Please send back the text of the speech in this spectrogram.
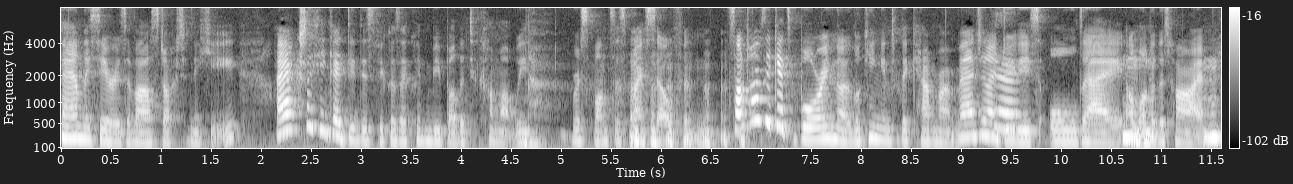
family series of Ask Dr. Nikki. I actually think I did this because I couldn't be bothered to come up with responses myself. And sometimes it gets boring though, looking into the camera. Imagine I do this all day, a lot of the time.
